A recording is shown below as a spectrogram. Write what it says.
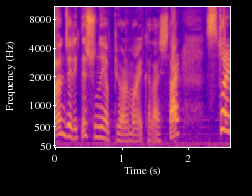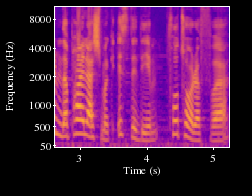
öncelikle şunu yapıyorum arkadaşlar. Story'imde paylaşmak istediğim fotoğrafı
